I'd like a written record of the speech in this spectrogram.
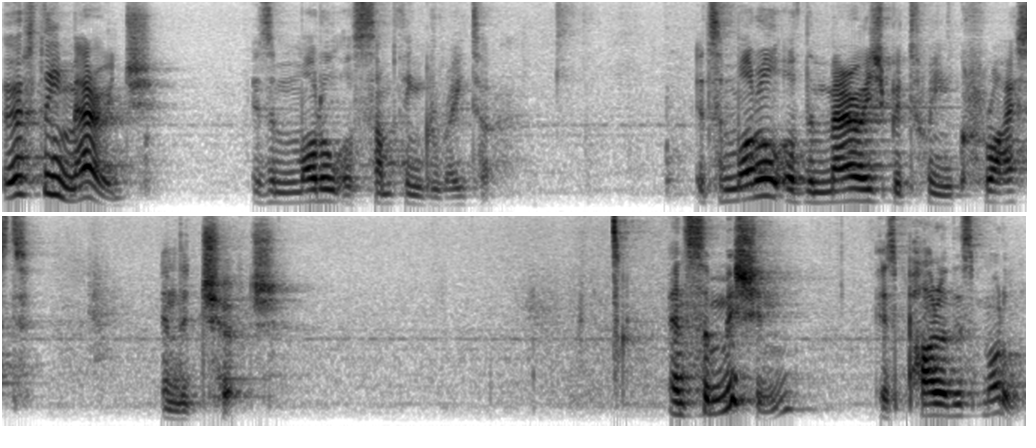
Earthly marriage is a model of something greater. It's a model of the marriage between Christ and the church. And submission is part of this model.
